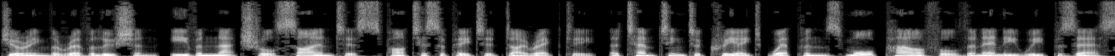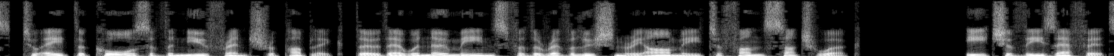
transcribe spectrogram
During the Revolution, even natural scientists participated directly, attempting to create create weapons more powerful than any we possess, to aid the cause of the new French Republic, though there were no means for the Revolutionary Army to fund such work. Each of these efforts,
